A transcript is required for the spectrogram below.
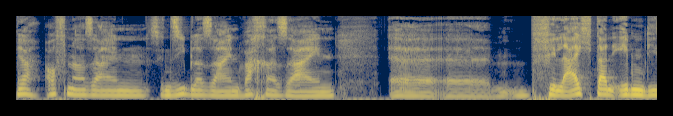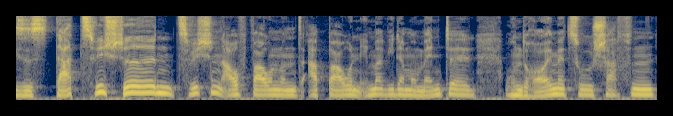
ja, offener sein, sensibler sein, wacher sein, äh, äh, vielleicht dann eben dieses dazwischen, zwischen Aufbauen und Abbauen immer wieder Momente und Räume zu schaffen,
